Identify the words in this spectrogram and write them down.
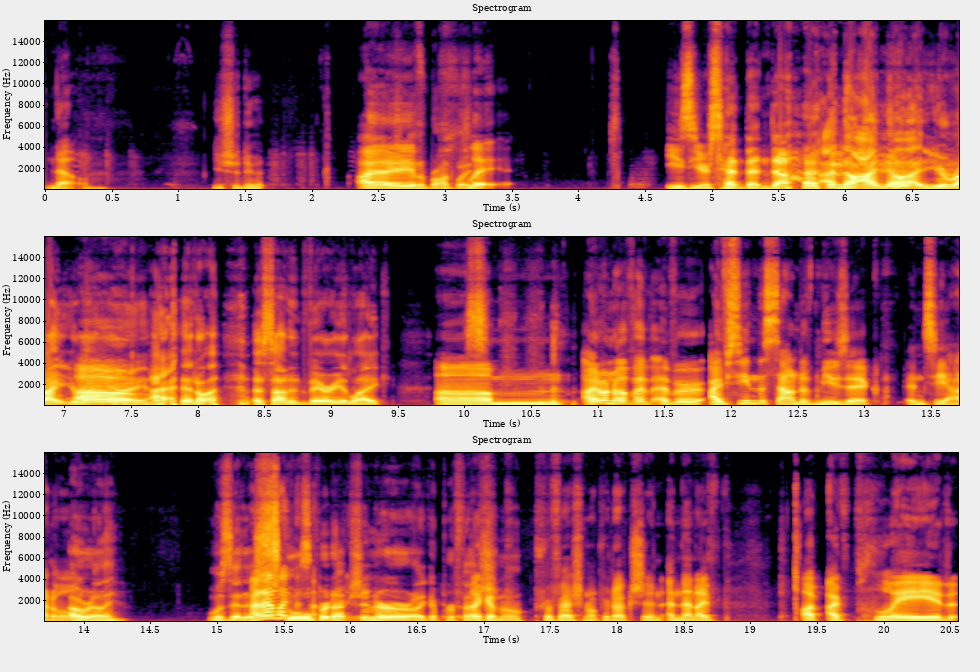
No. You should do it. I go to Broadway. Play... Easier said than done. I know. I know. You're right. You're right. You're Um, right. I don't, that sounded very like. Um, I don't know if I've ever. I've seen The Sound of Music in Seattle. Oh, really? Was it a And I like school production or like a Like a professional? professional production, and then I've, I've, I've played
